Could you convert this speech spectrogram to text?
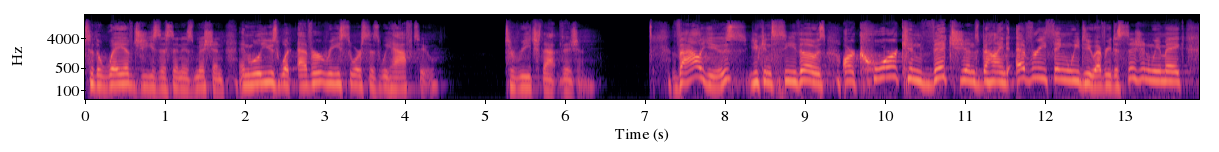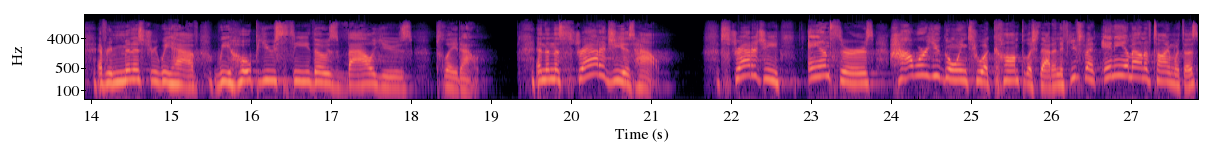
to the way of Jesus and his mission, and we'll use whatever resources we have to to reach that vision. Values, you can see those, are core convictions behind everything we do, every decision we make, every ministry we have. We hope you see those values played out. And then the strategy is how. Strategy answers how are you going to accomplish that? And if you've spent any amount of time with us,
